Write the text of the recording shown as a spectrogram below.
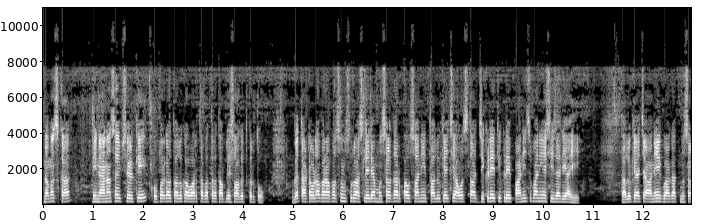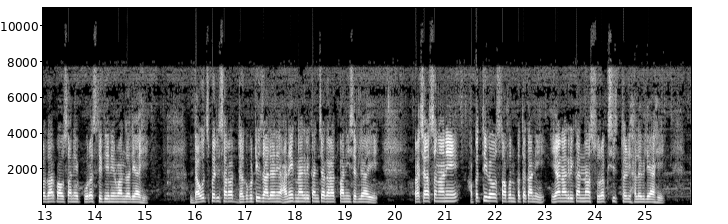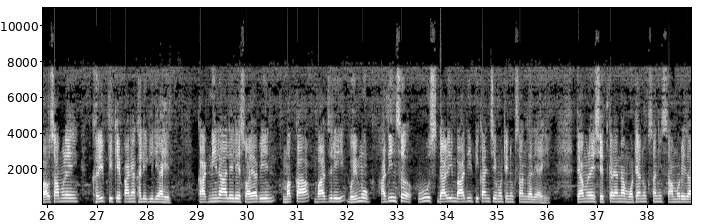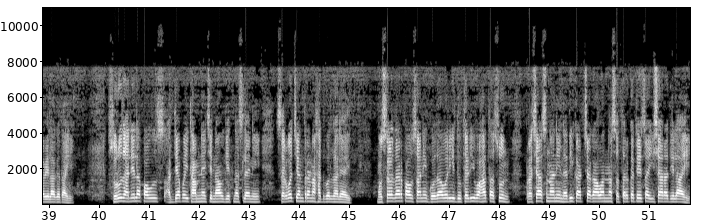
नमस्कार. मी नानासाहेब शेळके कोपरगाव तालुका वार्तापत्रात आपले स्वागत करतो. गत आठवडाभरापासून सुरू असलेल्या मुसळधार पावसाने तालुक्याची अवस्था जिकडे तिकडे पाणीच पाणी अशी झाली आहे. तालुक्याच्या अनेक भागात मुसळधार पावसाने पूरस्थिती निर्माण झाली आहे. डाऊज परिसरात ढगबुटी झाल्याने अनेक नागरिकांच्या घरात पाणी शिरले आहे. प्रशासनाने आपत्ती व्यवस्थापन पथकाने या नागरिकांना सुरक्षित स्थळी हलविले आहे. पावसामुळे खरीप पिके पाण्याखाली गेली आहेत. काढणीला आलेले सोयाबीन मका बाजरी भुईमुग आदींसह ऊस डाळिंब आदी पिकांचे मोठे नुकसान झाले आहे. त्यामुळे शेतकऱ्यांना मोठ्या नुकसानीस सामोरे जावे लागत आहे. सुरू झालेला पाऊस अद्यापही थांबण्याचे नाव घेत नसल्याने सर्वच यंत्रणा हतबल झाल्या आहेत. मुसळधार पावसाने गोदावरी दुथडी वाहत असून प्रशासनाने नदीकाठच्या गावांना सतर्कतेचा इशारा दिला आहे.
